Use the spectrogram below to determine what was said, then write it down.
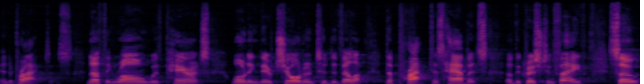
and to practice. Nothing wrong with parents wanting their children to develop the practice habits of the Christian faith. So,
